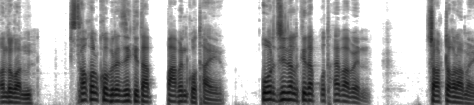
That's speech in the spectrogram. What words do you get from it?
বন্ধুগণ, সকল কবিরাজি কিতাব পাবেন কোথায়? অরিজিনাল কিতাব কোথায় পাবেন? চট্টগ্রামে।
